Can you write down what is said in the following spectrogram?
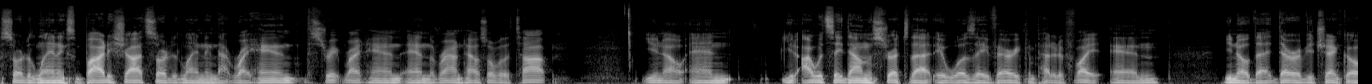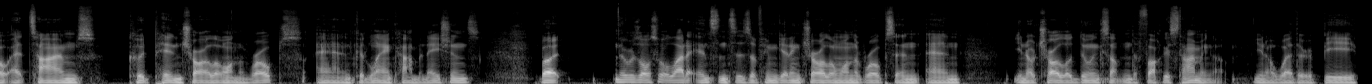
started landing some body shots, started landing that right hand, the straight right hand, and the roundhouse over the top. You know, and you, I would say down the stretch that it was a very competitive fight, and you know that Derevyanchenko at times could pin Charlo on the ropes and could land combinations, but there was also a lot of instances of him getting Charlo on the ropes and and you know Charlo doing something to fuck his timing up. You know whether it be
